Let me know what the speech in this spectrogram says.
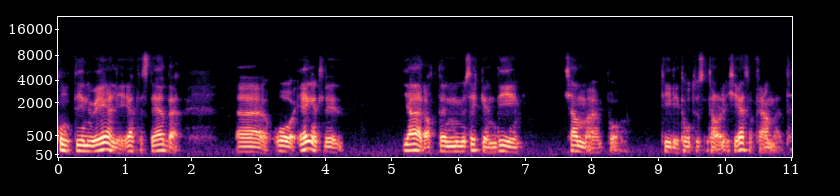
kontinuerlig er til stede. Eh, og egentlig gjør at den musikken de kommer på tidlig 2000-tall, ikke er så fremmed.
